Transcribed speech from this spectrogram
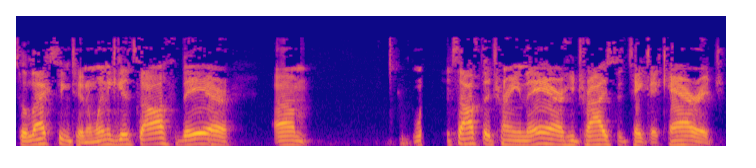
to Lexington. And when he gets off there, um, when he gets off the train there, he tries to take a carriage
